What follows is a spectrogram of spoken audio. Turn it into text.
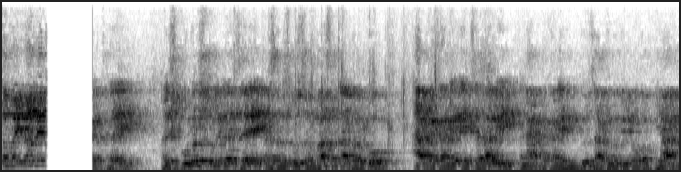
સમય ન લે થઈ અને સ્કૂલો સ્કૂલે જઈ અને સંસ્કૃત સંભાષણના વર્ગો આ પ્રકારે એ ચલાવી અને આ પ્રકારે હિન્દુ જાગૃતિનું અભિયાન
